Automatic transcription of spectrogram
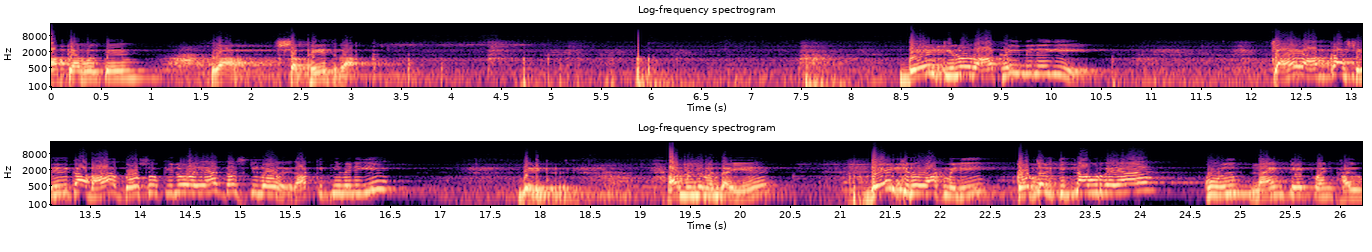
आप क्या बोलते हैं? राख, सफ़ेद राख। डेढ़ किलो राख ही मिलेगी। चाहे आपका शरीर का भाग 200 किलो है या 10 किलो है, राख कितनी मिलेगी? डेढ़ किलो अब मुझे बताइए, डेढ़ किलो राख मिली टोटल कितना उड़ गया? कुल 98.5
